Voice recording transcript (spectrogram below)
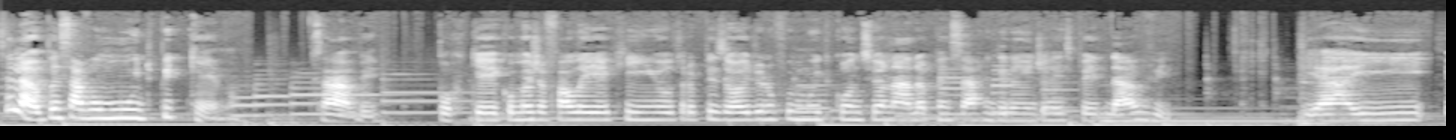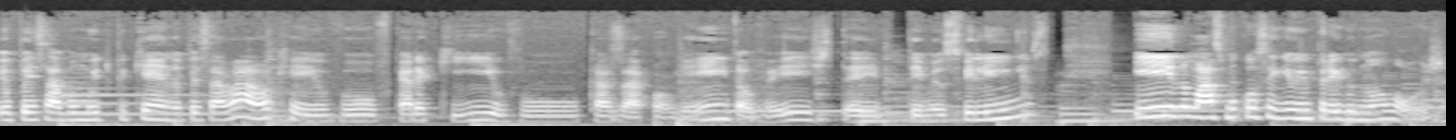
Sei lá, eu pensava muito pequeno, sabe? Porque, como eu já falei aqui em outro episódio, eu não fui muito condicionada a pensar grande a respeito da vida. E aí eu pensava muito pequeno, eu pensava, ah, ok, eu vou ficar aqui, eu vou casar com alguém, talvez, ter, ter meus filhinhos e no máximo conseguir um emprego numa loja.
